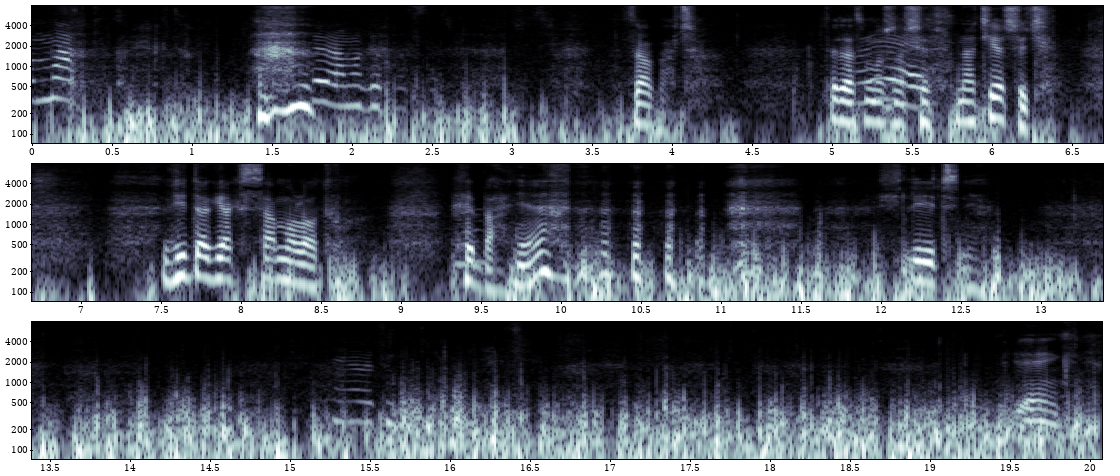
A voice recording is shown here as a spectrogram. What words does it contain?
O matko, jak to. Mogę postać. Zobacz. Teraz można się nacieszyć. Widok jak z samolotu. Chyba, nie? Ślicznie. Pięknie.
